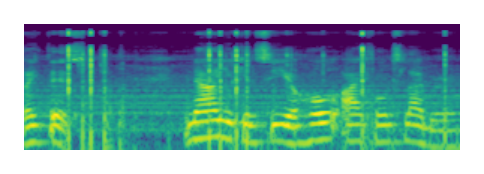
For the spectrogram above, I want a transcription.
Like this. Now you can see your whole iPhone's library.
